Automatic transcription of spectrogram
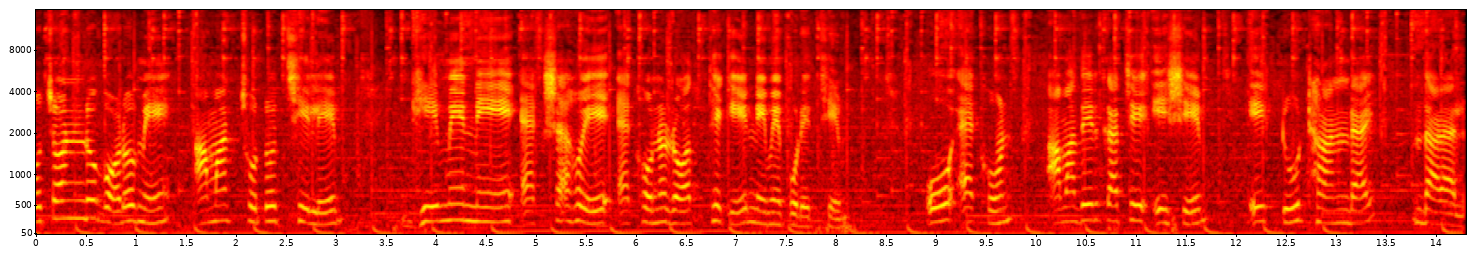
প্রচণ্ড গরমে আমার ছোট ছেলে ঘেমে নিয়ে একসা হয়ে এখন রথ থেকে নেমে পড়েছে। ও এখন আমাদের কাছে এসে একটু ঠান্ডায় দাঁড়াল।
